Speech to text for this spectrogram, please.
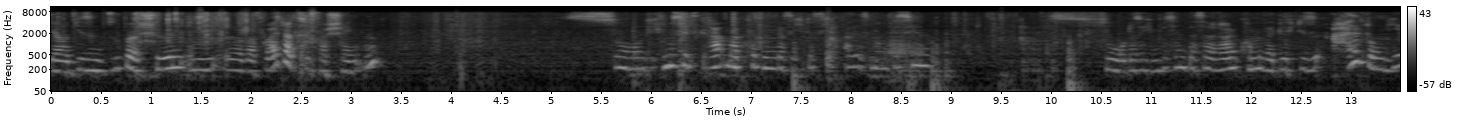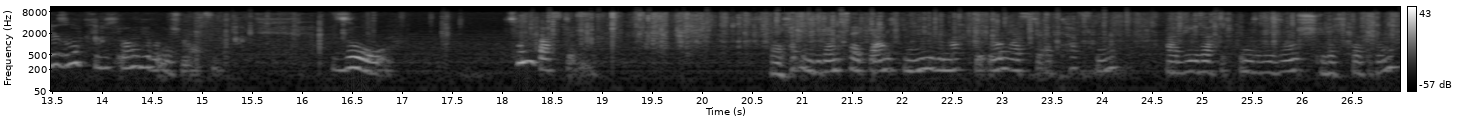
Ja, und die sind super schön, um äh, was weiter zu verschenken. So, und ich muss jetzt gerade mal gucken, dass ich das hier alles mal ein bisschen so, dass ich ein bisschen besser rankomme, weil durch diese Haltung hier so kriege ich irgendwie Rückenschmerzen. So, zum Basteln. Ja, ich habe mir die ganze Zeit gar nicht die Mühe gemacht, hier irgendwas zu ertasten. Aber wie gesagt, ich bin sowieso schlecht da drin.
